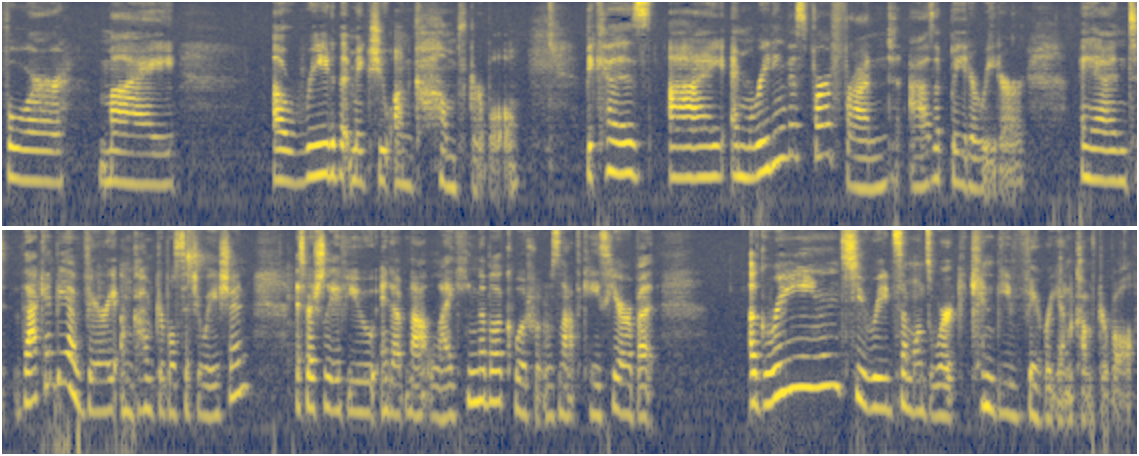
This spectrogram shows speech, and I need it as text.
for my a read that makes you uncomfortable because I am reading this for a friend as a beta reader and that can be a very uncomfortable situation especially if you end up not liking the book which was not the case here but agreeing to read someone's work can be very uncomfortable.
